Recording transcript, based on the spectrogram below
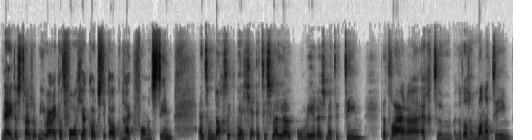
Nee, dat is trouwens ook niet waar. Ik had vorig jaar coachte ik ook een high performance team. En toen dacht ik, weet je, het is wel leuk om weer eens met het team. Dat waren echt, um, dat was een mannenteam.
